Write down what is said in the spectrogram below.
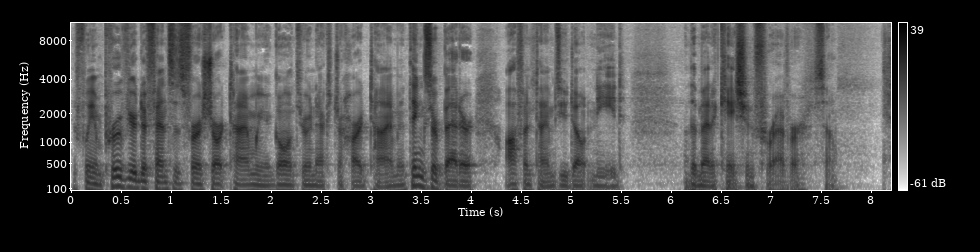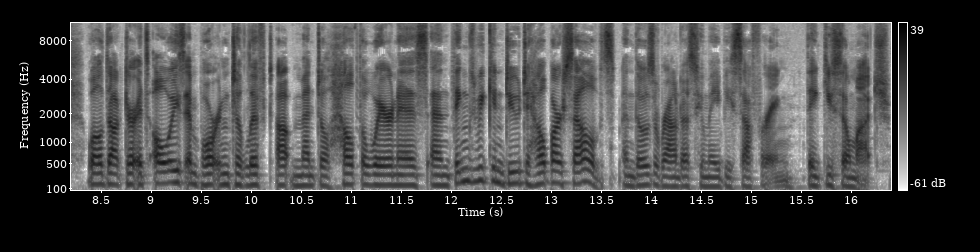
if we improve your defenses for a short time when you're going through an extra hard time and things are better, oftentimes you don't need the medication forever. So well, doctor, it's always important to lift up mental health awareness and things we can do to help ourselves and those around us who may be suffering. Thank you so much.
